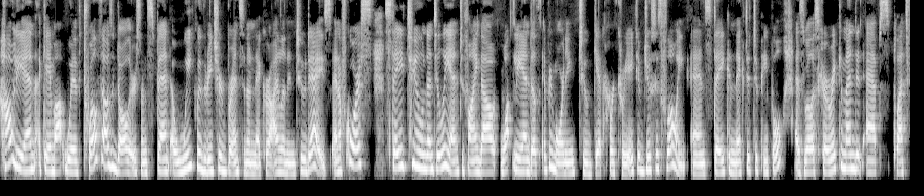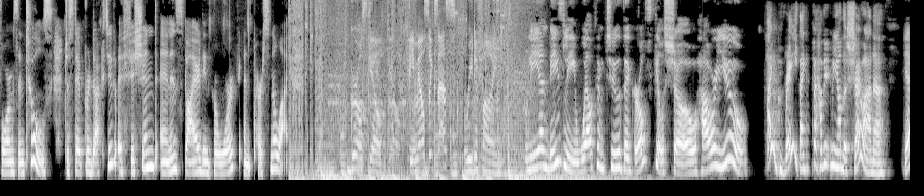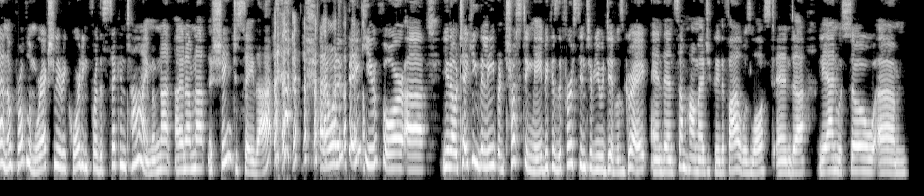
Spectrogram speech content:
How Leanne came up with $12,000 and spent a week with Richard Branson on Necker Island in two days. And of course, stay tuned until the end to find out what Leanne does every morning to get her creative juices flowing and stay connected to people, as well as her recommended apps, platforms, and tools to stay productive, efficient, and inspired in her work and personal life. Girl Skill Female Success Redefined. Leanne Beesley, welcome to the Girl Skills Show. How are you? I'm great. Thank you for having me on the show, Anna. Yeah, no problem. We're actually recording for the second time. I'm not, and I'm not ashamed to say that. and I want to thank you for, uh, you know, taking the leap and trusting me because the first interview we did was great. And then somehow magically the file was lost and, uh, Leanne was so, um,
